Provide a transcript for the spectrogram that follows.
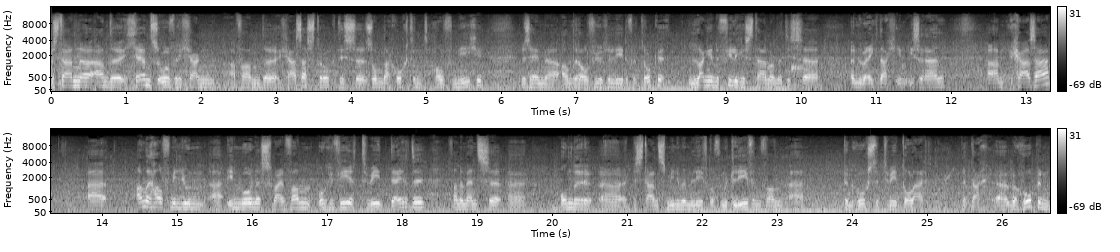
We staan uh, aan de grensovergang van de Gazastrook. Het is uh, zondagochtend half negen. We zijn uh, anderhalf uur geleden vertrokken. Lang in de file gestaan, want het is een werkdag in Israël. Ehm, Gaza, anderhalf miljoen inwoners, waarvan ongeveer twee derde van de mensen onder het bestaansminimum leeft of moet leven van ten hoogste 2 dollar per dag. we hopen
